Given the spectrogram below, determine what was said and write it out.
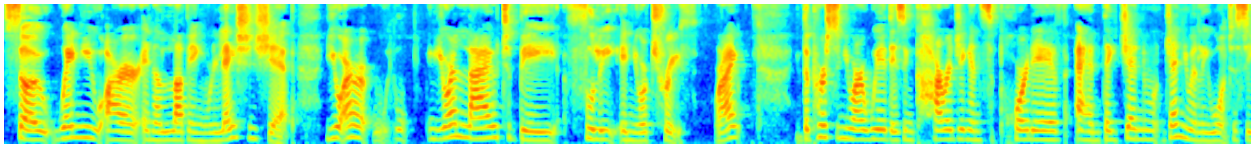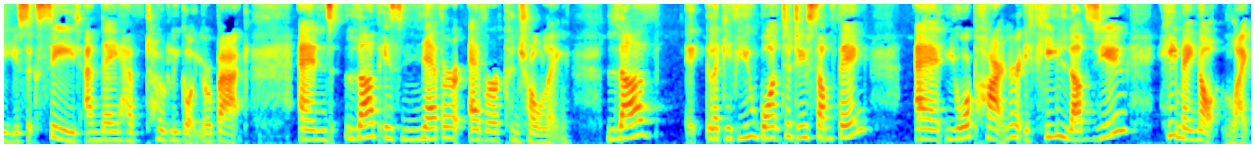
So when you are in a loving relationship, you are you're allowed to be fully in your truth, right? the person you are with is encouraging and supportive and they genu- genuinely want to see you succeed and they have totally got your back and love is never ever controlling love like if you want to do something and your partner if he loves you he may not like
